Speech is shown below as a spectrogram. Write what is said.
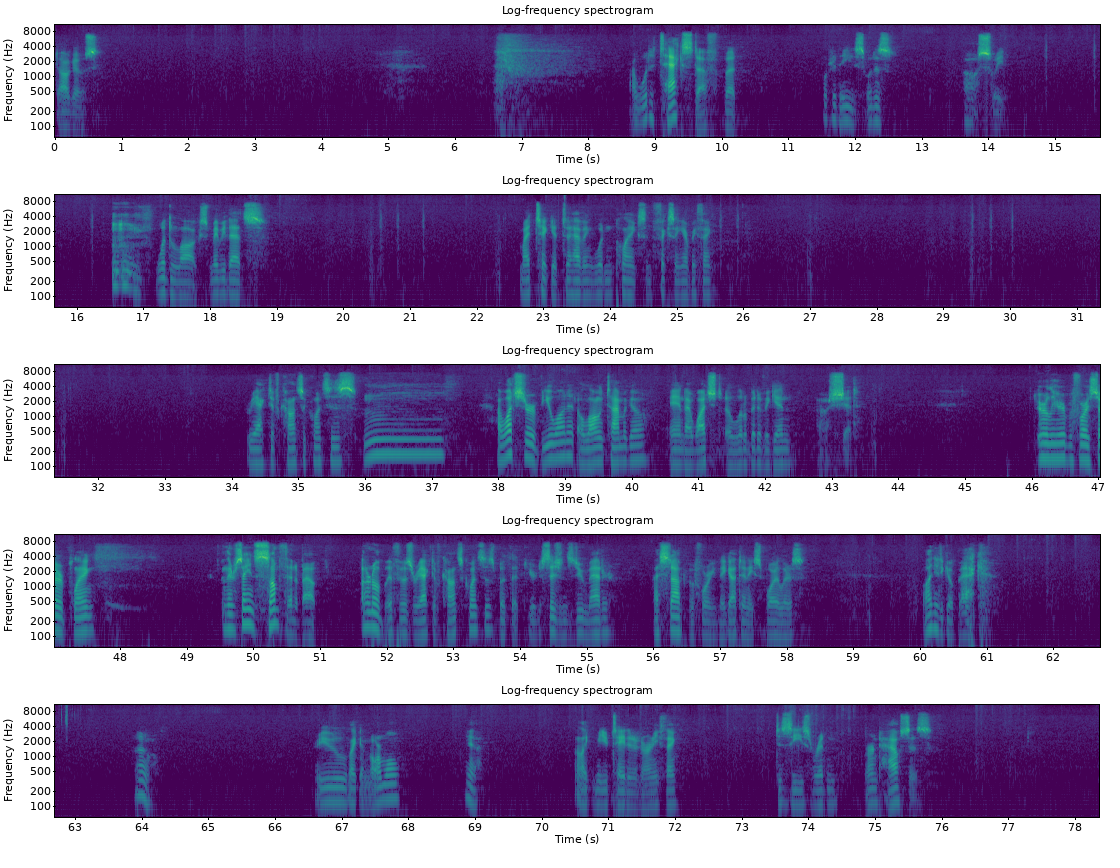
Doggos. I would attack stuff, but... What are these? What is... Oh, sweet. Wooden logs. Maybe that's... my ticket to having wooden planks and fixing everything. Reactive consequences. Mm, I watched a review on it a long time ago, and I watched a little bit of again. Oh shit. Earlier, before I started playing, and they're saying something about I don't know if it was reactive consequences, but that your decisions do matter. I stopped before they got to any spoilers. Well, I need to go back. Oh. Are you like a normal? Yeah. Not like mutated or anything. Disease ridden. Burned houses.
